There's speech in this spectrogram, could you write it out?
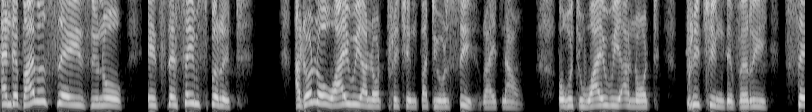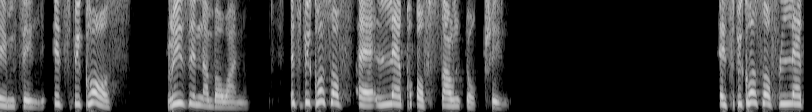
And the Bible says, you know, it's the same spirit. I don't know why we are not preaching, but you will see right now. Ukuthi why we are not preaching the very same thing. It's because, reason number one, it's because of a lack of sound doctrine. It's because of lack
